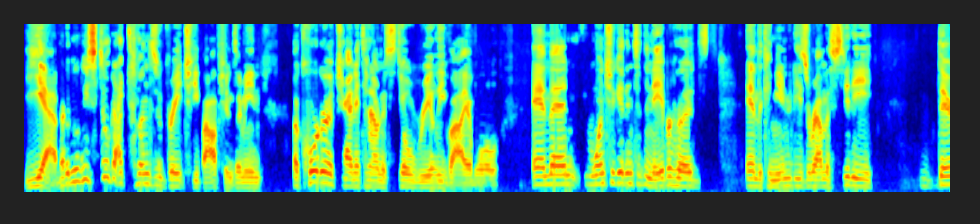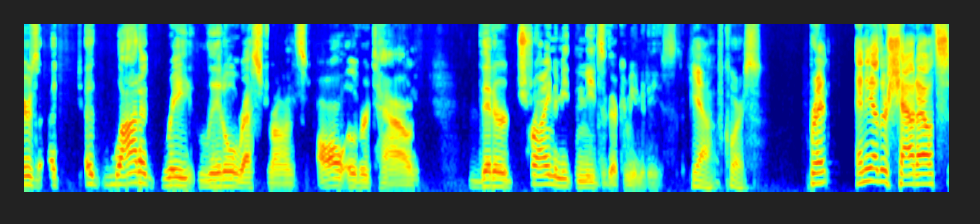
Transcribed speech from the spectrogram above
Yeah, but I mean, we still got tons of great cheap options. I mean, a quarter of Chinatown is still really viable. And then once you get into the neighborhoods and the communities around the city, there's a, a lot of great little restaurants all over town that are trying to meet the needs of their communities. Yeah, of course. Brent, any other shout outs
